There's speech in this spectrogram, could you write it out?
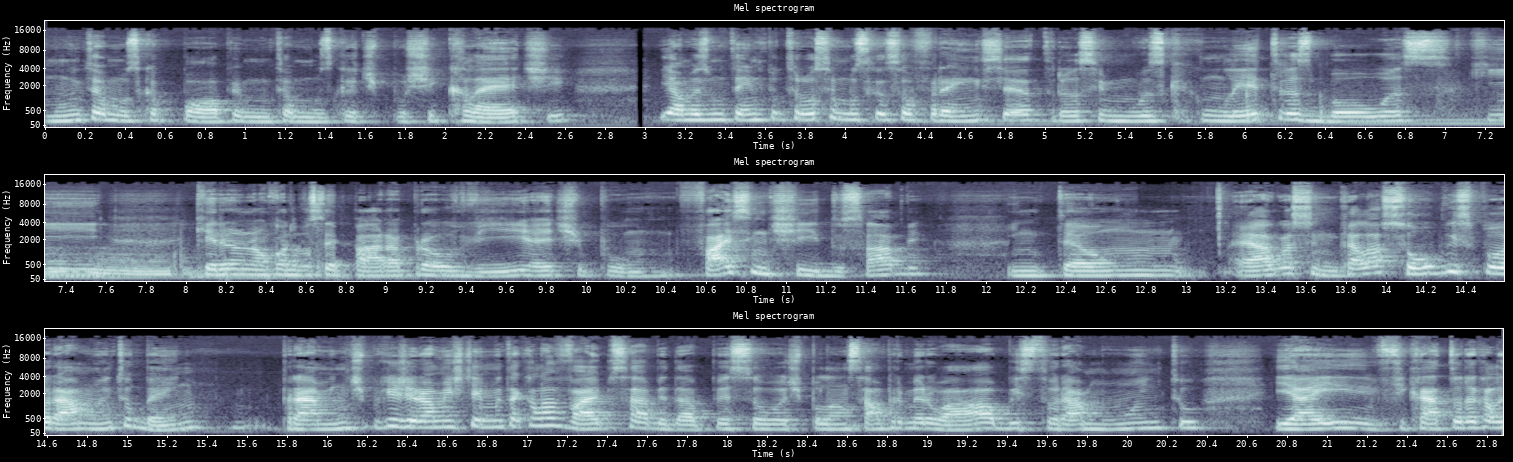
muita música pop, muita música, tipo, chiclete. E ao mesmo tempo trouxe música sofrência, trouxe música com letras boas, que, Uhum. querendo ou não, quando você para pra ouvir, é tipo, faz sentido, sabe? Então, é algo assim que ela soube explorar muito bem. Pra mim, tipo, porque geralmente tem muito aquela vibe, sabe? Da pessoa, tipo, lançar um primeiro álbum, estourar muito, e aí ficar toda aquela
